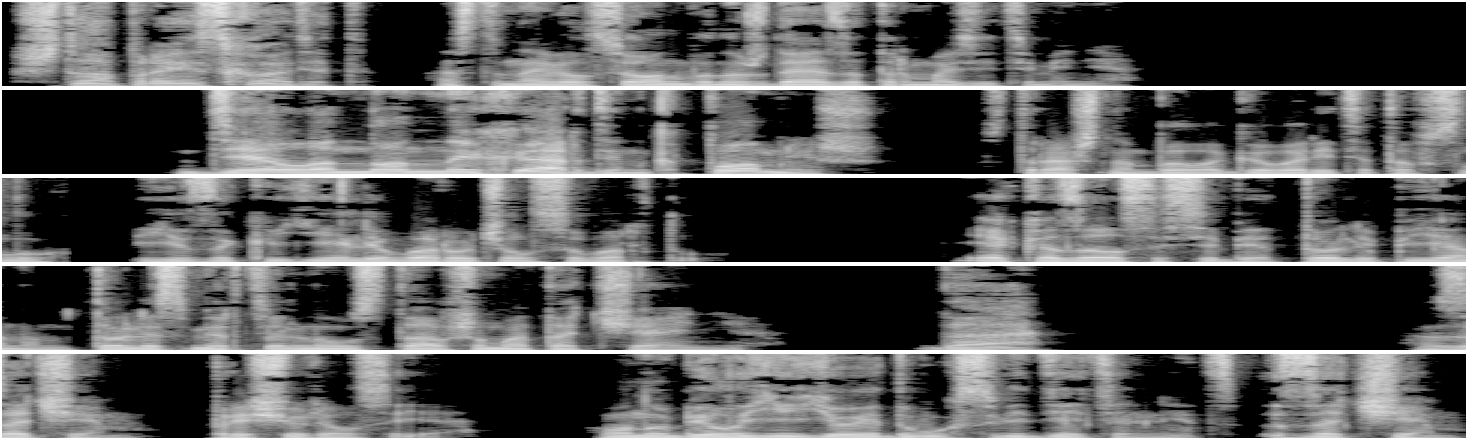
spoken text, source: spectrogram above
«Что происходит?» — остановился он, вынуждая затормозить меня. «Дело Нонны Хардинг, помнишь?» Страшно было говорить это вслух, язык еле ворочался во рту. И оказался себе то ли пьяным, то ли смертельно уставшим от отчаяния. «Да?» «Зачем?» — прищурился я. «Он убил ее и двух свидетельниц. Зачем?»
